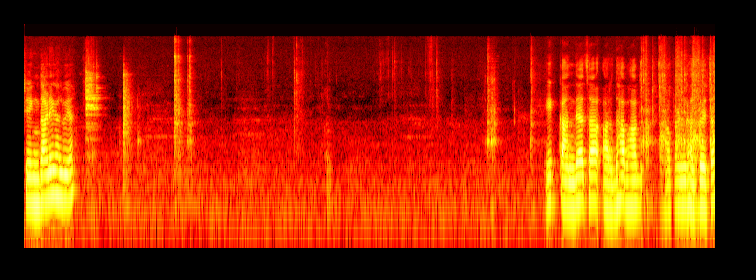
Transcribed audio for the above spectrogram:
शेंगदाणे घालूया. एक कांद्याचा अर्धा भाग आपण घालतो याच्यात.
